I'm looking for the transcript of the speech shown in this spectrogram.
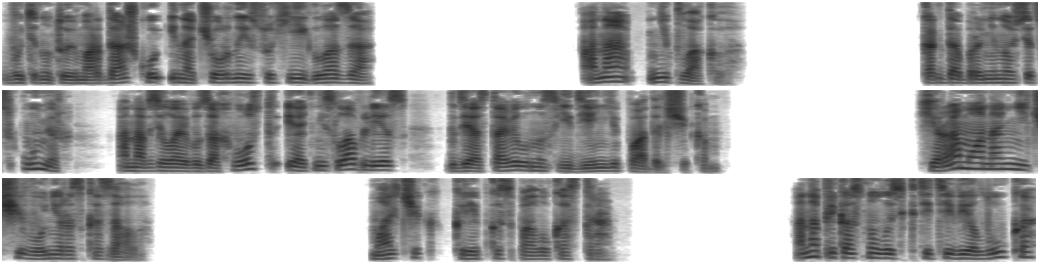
вытянутую мордашку и на черные сухие глаза, она не плакала. Когда броненосец умер, она взяла его за хвост и отнесла в лес, где оставила на съеденье падальщикам. Хираму она ничего не рассказала. Мальчик крепко спал у костра. Она прикоснулась к тетиве лука,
